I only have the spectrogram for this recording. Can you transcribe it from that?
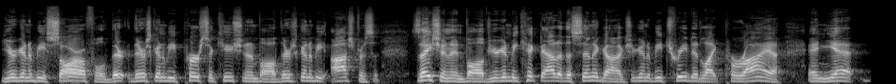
You're going to be sorrowful. There, there's going to be persecution involved. There's going to be ostracization involved. You're going to be kicked out of the synagogues. You're going to be treated like pariah. And yet,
